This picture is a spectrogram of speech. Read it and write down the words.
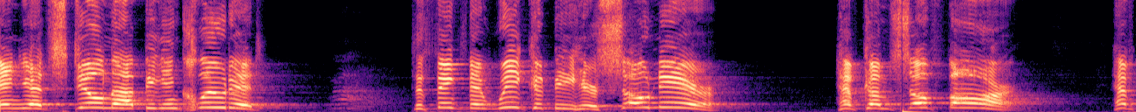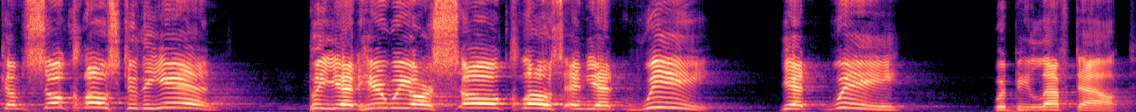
and yet still not be included. To think that we could be here so near, have come so far, have come so close to the end, but yet here we are so close, and yet we, yet we would be left out.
